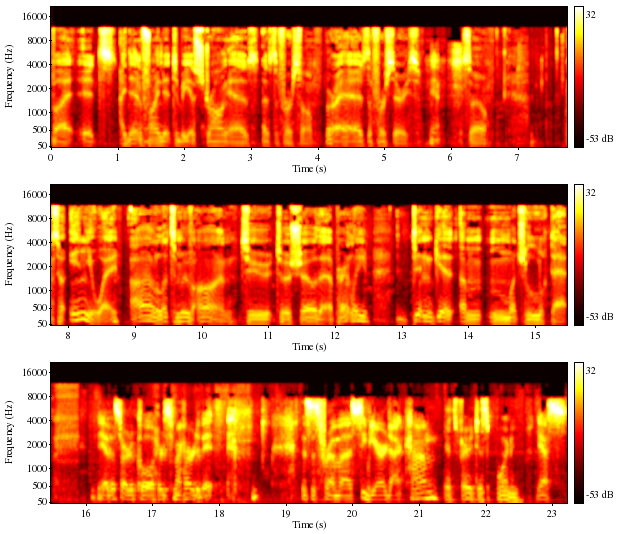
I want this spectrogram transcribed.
but it's I didn't find it to be as strong as as the first film or as the first series. Yeah. So. So anyway, uh, let's move on to to a show that apparently didn't get um, much looked at. Yeah, this article hurts my heart a bit. this is from uh, CBR.com. It's very disappointing. Yes,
